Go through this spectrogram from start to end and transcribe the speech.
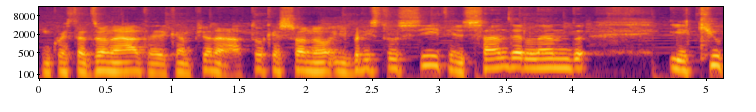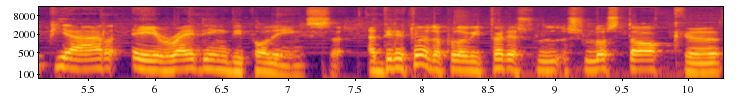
in questa zona alta del campionato, che sono il Bristol City, il Sunderland, il QPR e il Reading di Paul Inks. Addirittura dopo la vittoria sul, sullo stock,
